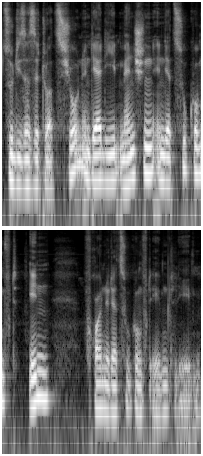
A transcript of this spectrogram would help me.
zu dieser Situation, in der die Menschen in der Zukunft, in Freunde der Zukunft eben leben.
